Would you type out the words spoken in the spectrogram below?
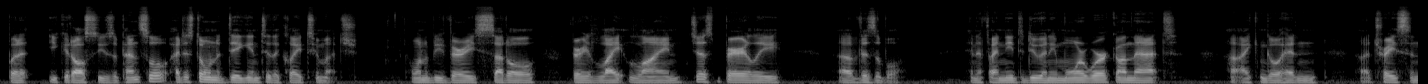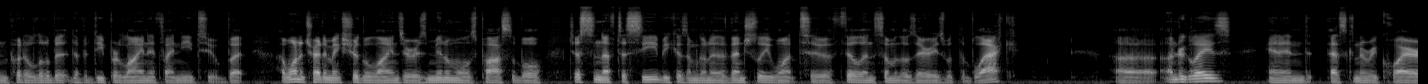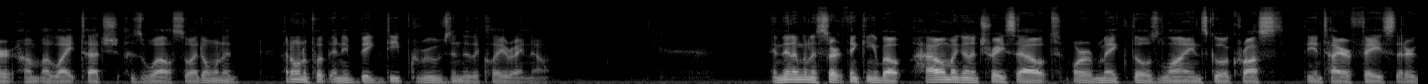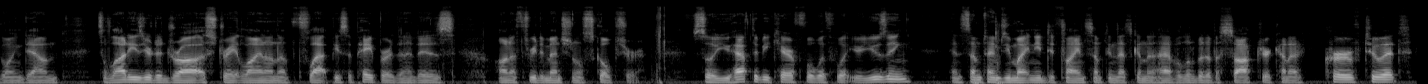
but you could also use a pencil. I just don't want to dig into the clay too much. I want to be very subtle very light line just barely uh, visible. And if I need to do any more work on that uh, I can go ahead and uh, trace and put a little bit of a deeper line if I need to. But I want to try to make sure the lines are as minimal as possible, just enough to see because I'm going to eventually want to fill in some of those areas with the black uh, underglaze and that's going to require um, a light touch as well. So I don't want to I don't want to put any big deep grooves into the clay right now. And then I'm going to start thinking about how am I going to trace out or make those lines go across the entire face that are going down. It's a lot easier to draw a straight line on a flat piece of paper than it is on a three-dimensional sculpture. So you have to be careful with what you're using and sometimes you might need to find something that's going to have a little bit of a softer kind of curve to it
